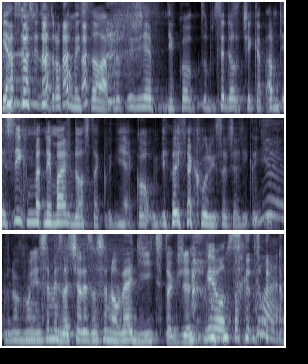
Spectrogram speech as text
Já jsem si to trochu myslela, protože jako to se dalo čekat. A jestli jich nemáš dost, tak klidně jako udělej nějakou research a ti klidně. No, oni se mi začaly zase nové dít, takže... Jo, takhle.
